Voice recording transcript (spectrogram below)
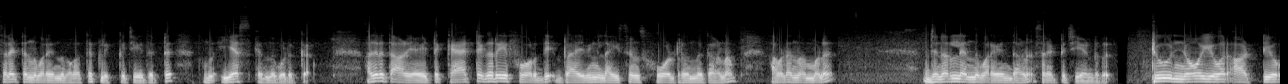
സെലക്ട് എന്ന് പറയുന്ന ഭാഗത്ത് ക്ലിക്ക് ചെയ്തിട്ട് നമ്മൾ യെസ് എന്ന് കൊടുക്കുക. അതിന് താഴെയായിട്ട് category for the driving license holder എന്ന് കാണാം. അവിടെ നമ്മൾ ജനറൽ എന്ന് പറയുന്നതാണ് സെലക്ട് ചെയ്യേണ്ടത്. To know your R T O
